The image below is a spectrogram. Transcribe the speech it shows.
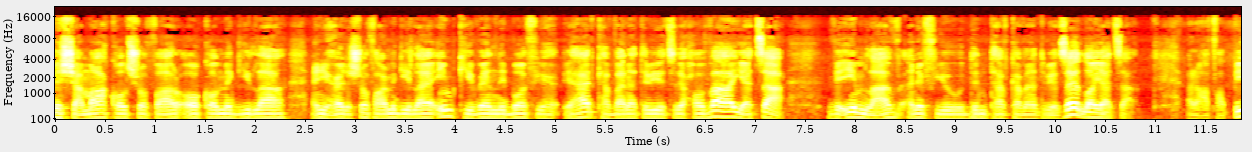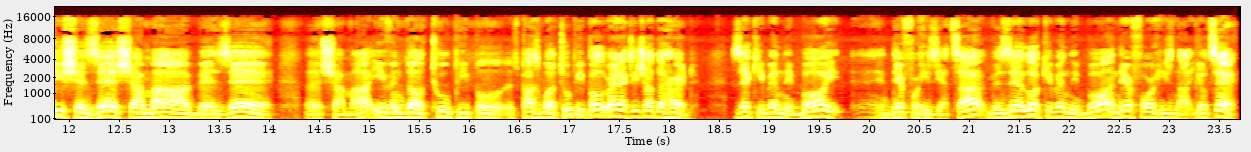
ושמע כל שופר או כל מגילה, and you heard a שופר מגילה, אם כיוון ליבו, if you had כוונה תביא יוצא חובה, יצא. ואם לאו, and if you didn't have כוונה תביא יוצא, לא יצא. Uh, shama, even though two people, it's possible that two people right next to each other heard. Ze kiven libo, therefore he's yatsa. Libo, and therefore he's not yotze.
